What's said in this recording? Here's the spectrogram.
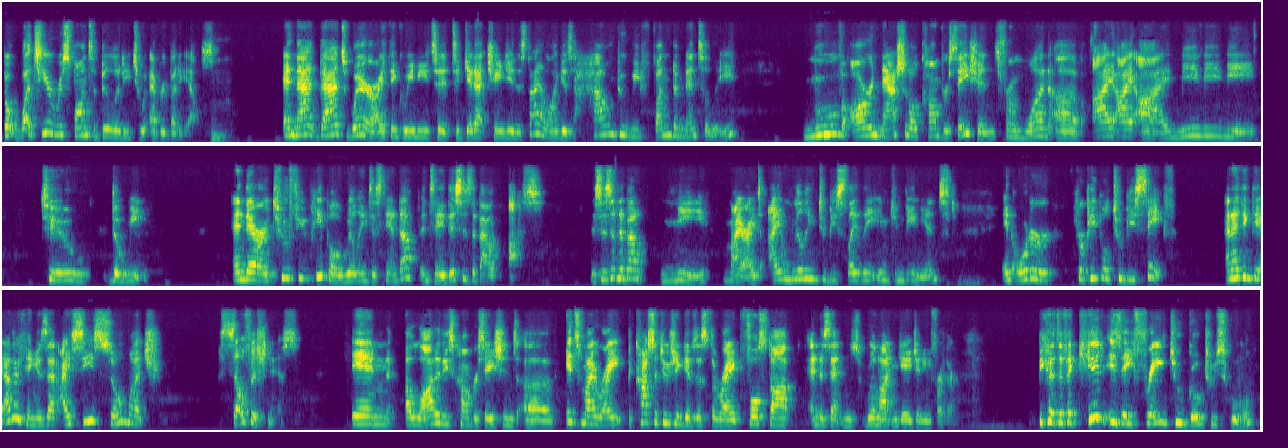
but what's your responsibility to everybody else? Mm and that that's where i think we need to, to get at changing this dialogue is how do we fundamentally move our national conversations from one of i i i me me me to the we and there are too few people willing to stand up and say this is about us this isn't about me my rights. I am willing to be slightly inconvenienced in order for people to be safe. And I think the other thing is that I see so much selfishness in a lot of these conversations of it's my right, the Constitution gives us the right, full stop, end of sentence, will not engage any further. Because if a kid is afraid to go to school,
